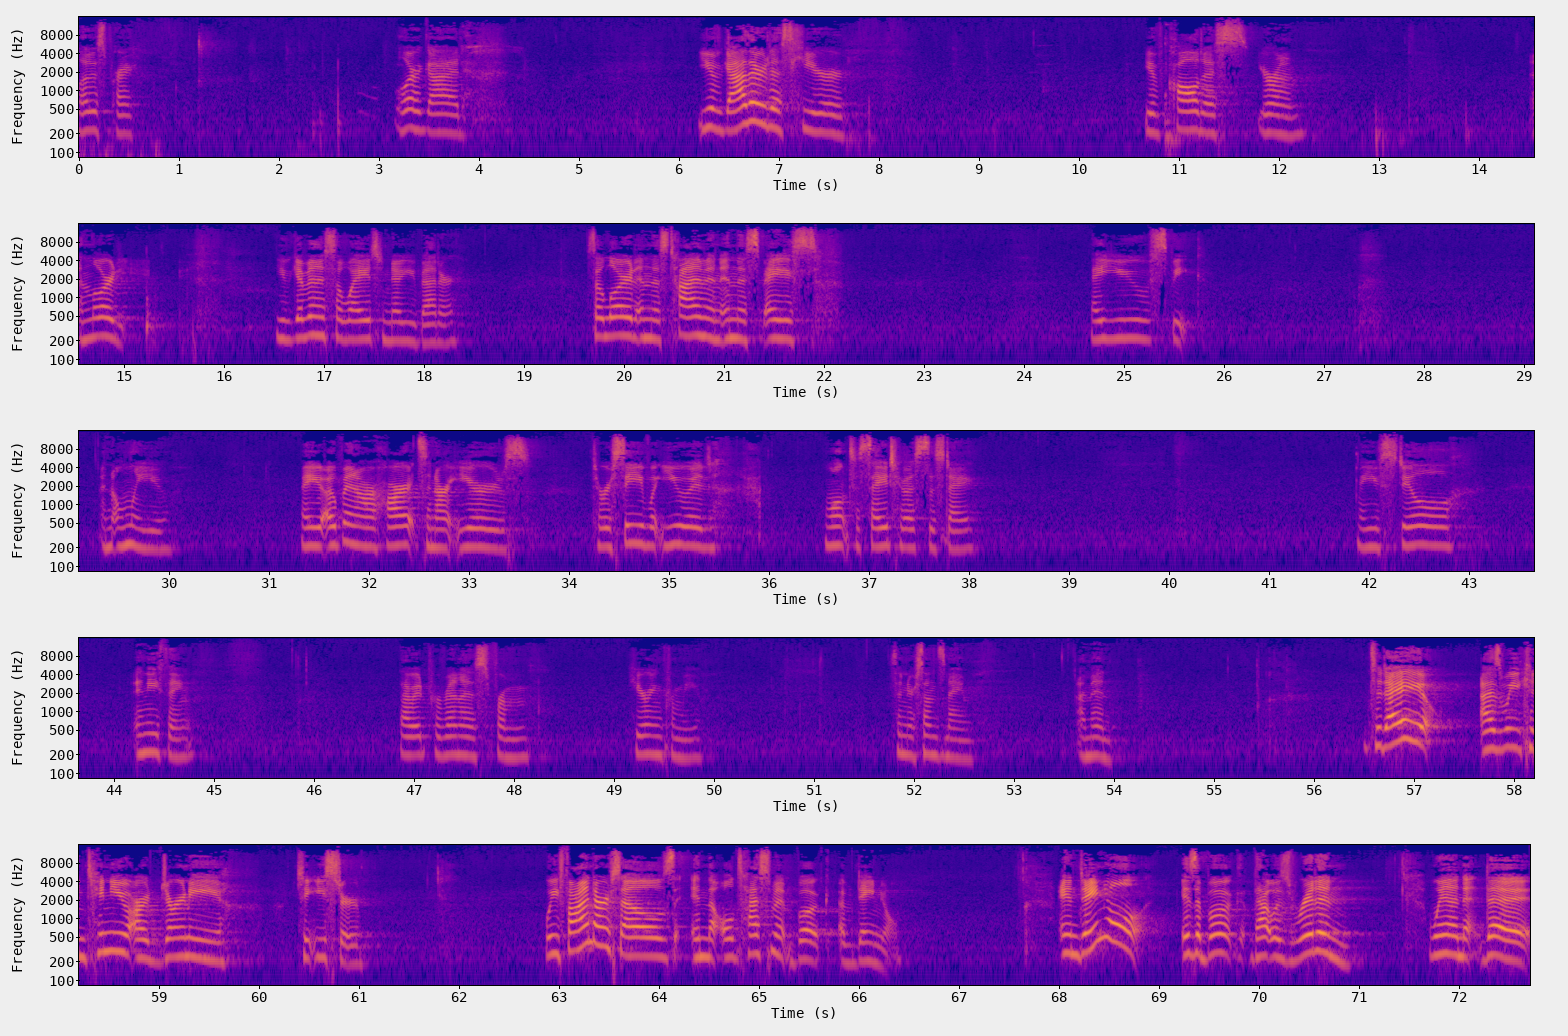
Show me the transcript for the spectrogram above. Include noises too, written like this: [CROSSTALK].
Let us pray. Lord God, you have gathered us here. You have called us your own. And Lord, you've given us a way to know you better. So, Lord, in this time and in this space, may you speak. And only you. May you open our hearts and our ears to receive what you would want to say to us this day. May you still anything that would prevent us from hearing from you. It's in your son's name. Amen. Today, as we continue our journey to Easter, we find ourselves in the Old Testament book of Daniel. And Daniel is a book that was written when the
